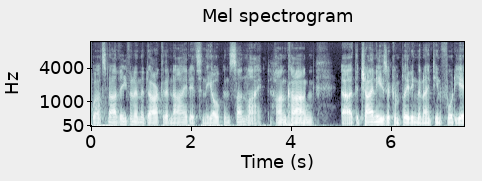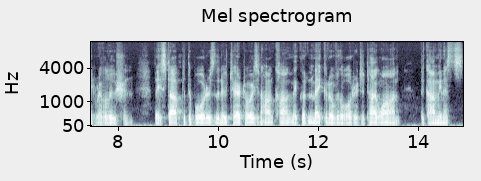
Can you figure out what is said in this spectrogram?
Well, it's not even in the dark of the night, it's in the open sunlight. Hong mm-hmm. Kong uh, the Chinese are completing the 1948 revolution. They stopped at the borders of the new territories in Hong Kong. They couldn't make it over the water to Taiwan, the communists.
